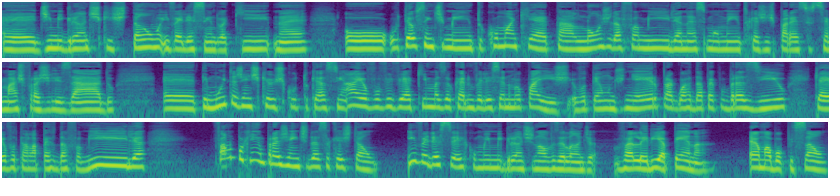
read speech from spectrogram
é, de imigrantes que estão envelhecendo aqui, né? Ou o teu sentimento, como é que é estar tá longe da família nesse momento que a gente parece ser mais fragilizado? É, tem muita gente que eu escuto que é assim, ah, eu vou viver aqui, mas eu quero envelhecer no meu país. Eu vou ter um dinheiro para guardar para ir para o Brasil, que aí eu vou estar tá lá perto da família. Fala um pouquinho para gente dessa questão. Envelhecer como imigrante na Nova Zelândia valeria a pena? É uma boa opção?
